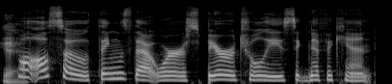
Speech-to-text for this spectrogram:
Yeah. Well, also things that were spiritually significant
